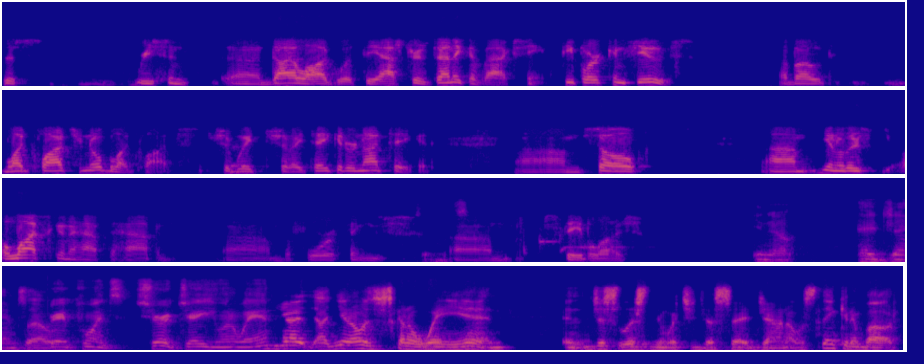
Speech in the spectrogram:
this recent uh, dialogue with the AstraZeneca vaccine. People are confused about blood clots or no blood clots. Should we should I take it or not take it? Um, so um, you know, there's a lot's going to have to happen um, before things um, stabilize. You know, hey James. Uh, Great points. Sure, Jay, you want to weigh in? Yeah, you know, I was just going to weigh in and just listening to what you just said, John. I was thinking about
